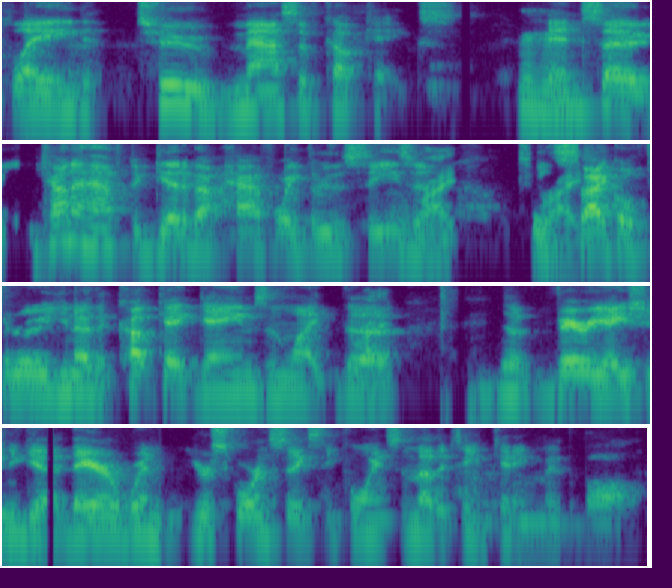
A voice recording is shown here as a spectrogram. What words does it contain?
played two massive cupcakes, Mhm. and so you kind of have to get about halfway through the season Right, to right. cycle through, you know, the cupcake games and like the Right. The variation you get there when you're scoring 60 points and the other team can't even move the ball.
